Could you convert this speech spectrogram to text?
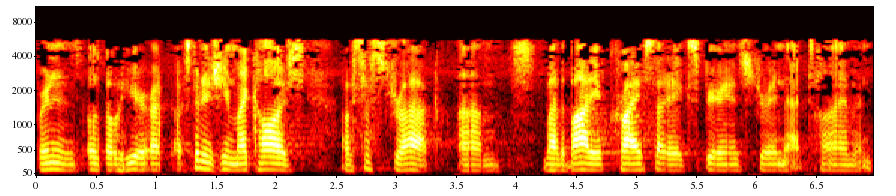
Brendan Ozo here. I was finishing my college. I was so struck um, by the body of Christ that I experienced during that time, and,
